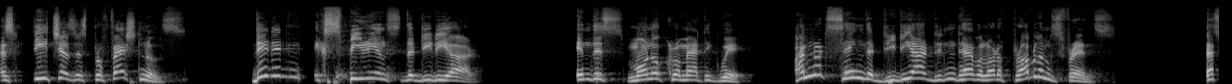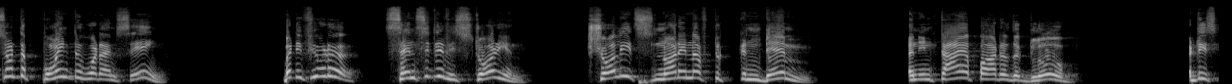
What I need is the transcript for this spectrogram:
as teachers, as professionals. They didn't experience the DDR in this monochromatic way. I'm not saying the DDR didn't have a lot of problems, friends. That's not the point of what I'm saying. But if you're a sensitive historian, surely it's not enough to condemn an entire part of the globe, at least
